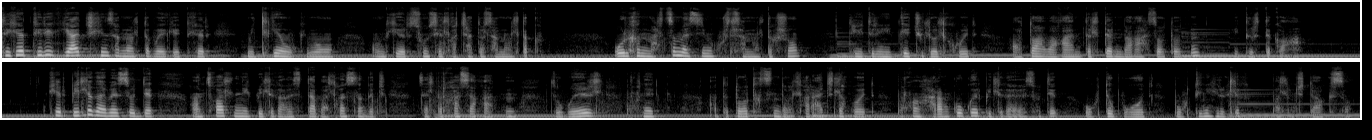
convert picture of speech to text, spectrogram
Тэгэхээр тэрийг яаж хэн сануулдаг вэ гэхээр мэдлэгийн үг юм уу? Үнэхээр сүнс ялгах чадвар сануулдаг. Өөрийнх нь мартсан байсан юм хүртэл сануулдаг шүү. Тэгээ тэрийг эдгээ чөлөөлөх үед одоо байгаа амьдрал дээр нь байгаа асуудууд нь эдгэрдэг байгаа. Тэгэхээр бэлэг авиасуудыг онцгойл нэг бэлэг авиастай болохынсан гэж залбирхаасаа гадна зүгээр л бурхны одоо дуудагдсан дуулахаар ажиллах үед бурхан харамгүйгээр бэлэг авиасуудыг өгдөг бөгөөд бүгдийг хэрэглэх боломжтой гэсэн үг.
